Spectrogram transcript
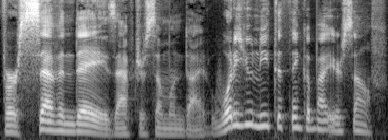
for seven days after someone died. What do you need to think about yourself?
